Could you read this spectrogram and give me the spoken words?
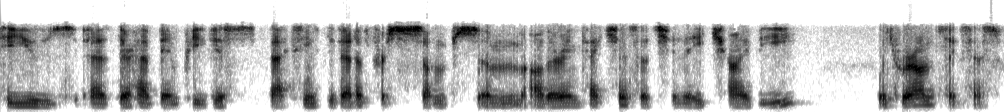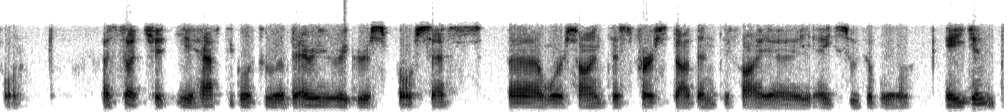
to use, as there have been previous vaccines developed for some some other infections such as HIV, which were unsuccessful. As such, it, you have to go through a very rigorous process uh, where scientists first identify a, a suitable agent,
